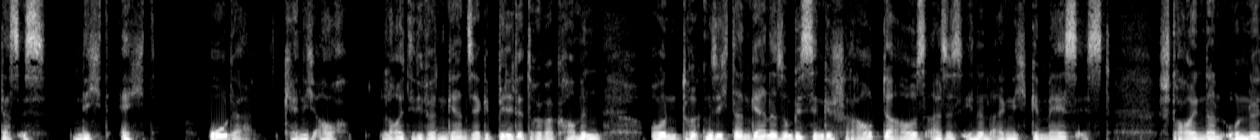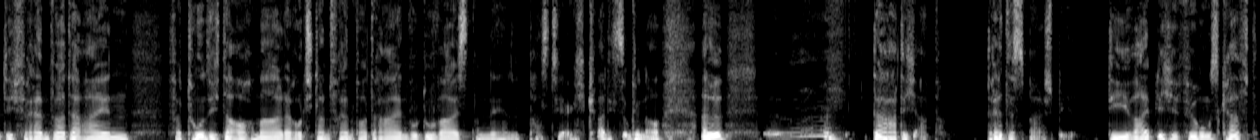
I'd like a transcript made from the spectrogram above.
das ist nicht echt. Oder kenne ich auch Leute, die würden gern sehr gebildet rüberkommen und drücken sich dann gerne so ein bisschen geschraubter aus, als es ihnen eigentlich gemäß ist. Streuen dann unnötig Fremdwörter ein, vertun sich da auch mal, da rutscht dann Fremdwort rein, wo du weißt, nee, das passt hier eigentlich gar nicht so genau. Also, äh, da rate ich ab. Drittes Beispiel. Die weibliche Führungskraft,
